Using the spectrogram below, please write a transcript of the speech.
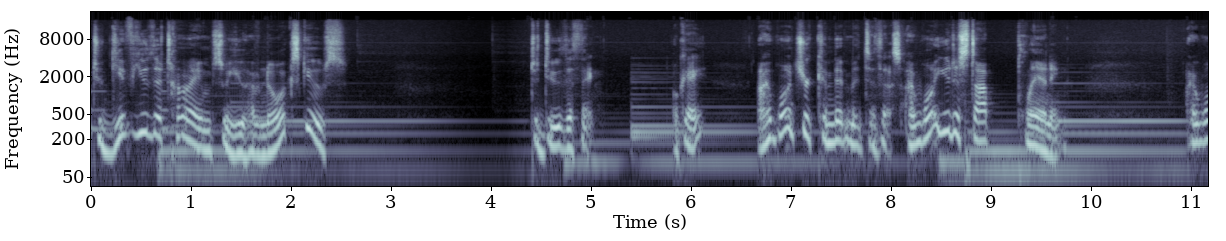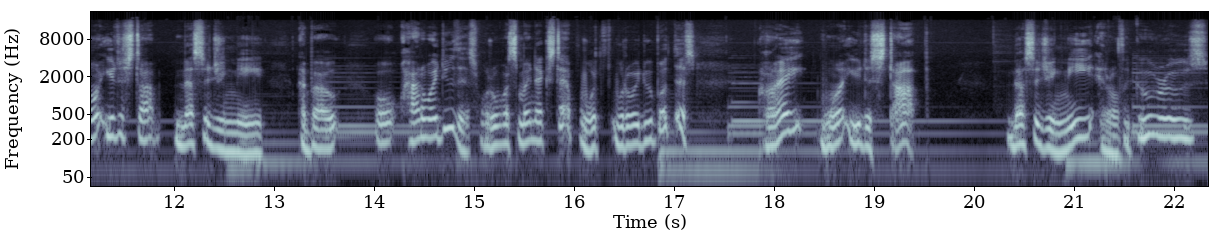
to give you the time so you have no excuse to do the thing. Okay? I want your commitment to this. I want you to stop planning. I want you to stop messaging me about, oh, how do I do this? What, what's my next step? What, what do I do about this? I want you to stop messaging me and all the gurus.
